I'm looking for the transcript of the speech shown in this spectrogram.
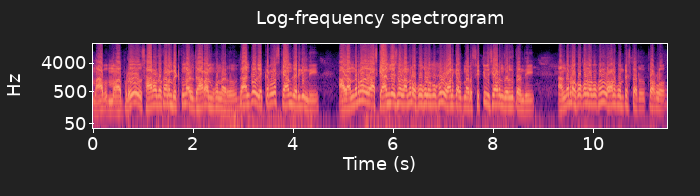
మా మా అప్పుడు సారా దుకాణం పెట్టుకుని వాళ్ళు సారా అమ్ముకున్నారు. దాంట్లో లిక్కర్లో స్కామ్ జరిగింది. వాళ్ళందరూ ఆ స్కామ్ చేసిన వాళ్ళందరూ ఒక్కొక్కరు ఒక్కొక్కరు లోనకి వెళ్తున్నారు. సిట్టు విచారం జరుగుతుంది. అందరిని ఒక్కొక్కరు ఒక్కొక్కరు లోనకి పంపిస్తారు త్వరలో.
